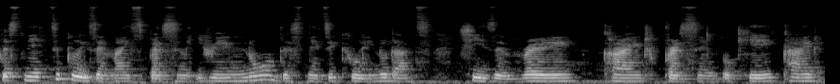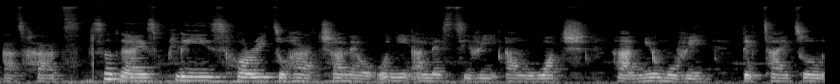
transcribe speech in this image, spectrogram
Destiny Etiko is a nice person. If you know Destiny Etiko, you know that she is a very kind person okay? Kind at heart. So guys please hurry to her channel Onyii Alex tv and watch her new movie. The title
